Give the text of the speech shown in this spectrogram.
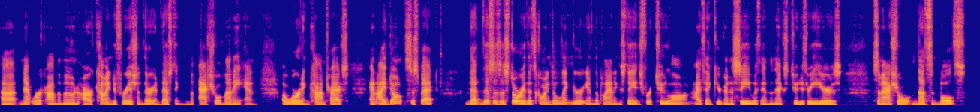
uh, network on the moon are coming to fruition. They're investing actual money and awarding contracts. And I don't suspect that this is a story that's going to linger in the planning stage for too long. I think you're going to see within the next two to three years some actual nuts and bolts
